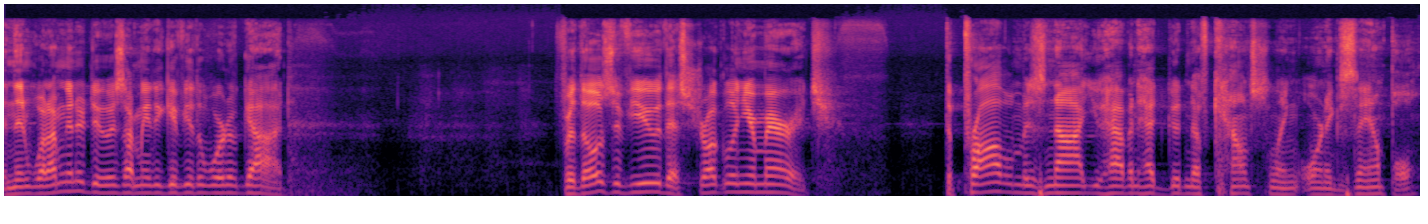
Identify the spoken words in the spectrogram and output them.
And then what I'm going to do is I'm going to give you the Word of God. For those of you that struggle in your marriage, the problem is not you haven't had good enough counseling or an example.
